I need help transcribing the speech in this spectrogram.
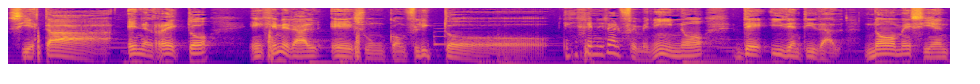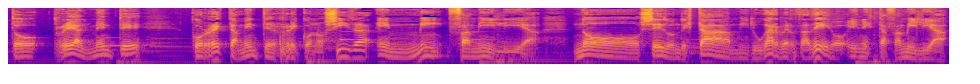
Si está en el recto, en general es un conflicto en general femenino de identidad. No me siento realmente correctamente reconocida en mi familia. No sé dónde está mi lugar verdadero en esta familia.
